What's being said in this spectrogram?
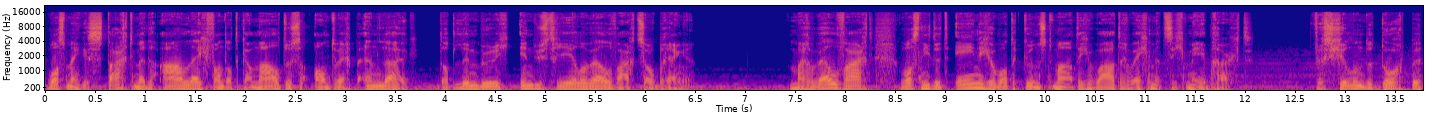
was men gestart met de aanleg van dat kanaal tussen Antwerpen en Luik, dat Limburg industriële welvaart zou brengen. Maar welvaart was niet het enige wat de kunstmatige waterweg met zich meebracht. Verschillende dorpen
